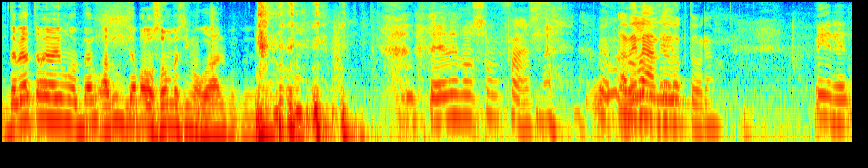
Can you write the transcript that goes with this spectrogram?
debe haber un, día para los hombres sin hogar. Porque... Ustedes no son fáciles. No Adelante, doctora. Miren,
